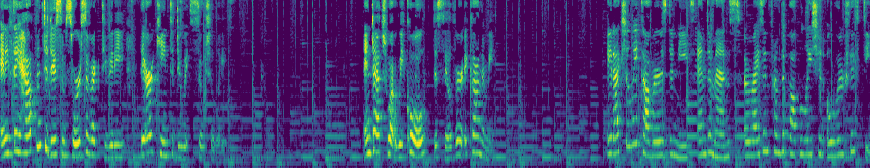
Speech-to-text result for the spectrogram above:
And if they happen to do some sort of activity, they are keen to do it socially. And that's what we call the silver economy. It actually covers the needs and demands arising from the population over 50.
